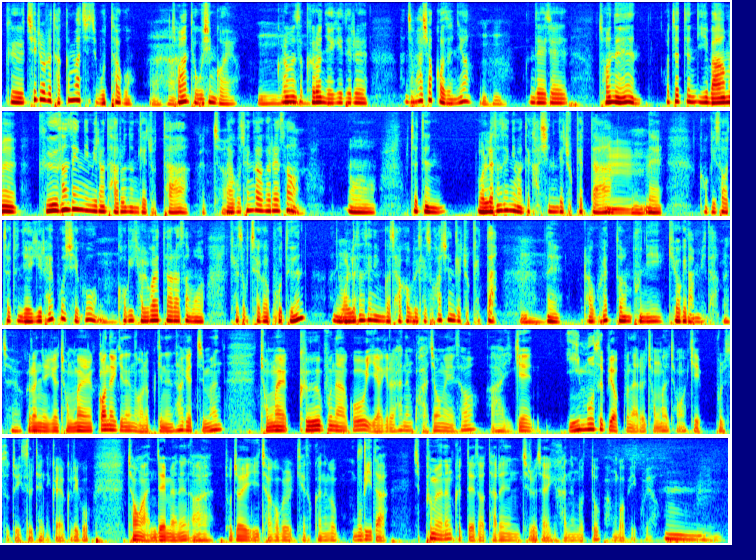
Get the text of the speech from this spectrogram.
그 치료를 다 끝마치지 못하고 아하. 저한테 오신 거예요. 음. 그러면서 그런 얘기들을 한참 하셨거든요. 음흠. 근데 이제 저는 어쨌든 이 마음을 그 선생님이랑 다루는 게 좋다라고. 생각을 해서 음. 어 어쨌든 원래 선생님한테 가시는 게 좋겠다. 음. 네. 거기서 어쨌든 얘기를 해보시고 음. 거기 결과에 따라서 뭐 계속 제가 보든 아니면 음. 원래 선생님과 작업을 계속 하시는 게 좋겠다라고 음. 했던 분이 기억이 납니다. 맞아요. 그런 얘기가 정말 꺼내기는 어렵기는 하겠지만 정말 그분하고 이야기를 하는 과정에서 아 이게 이 모습이었구나를 정말 정확히 볼 수도 있을 테니까요. 그리고 정 안 되면은 아 도저히 이 작업을 계속하는 거 무리다 싶으면은 그때서 다른 치료자에게 가는 것도 방법이고요. 음,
